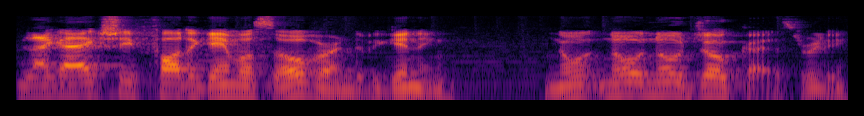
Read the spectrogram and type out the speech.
Like, I actually thought the game was over in the beginning. No, no, no joke, guys, really.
